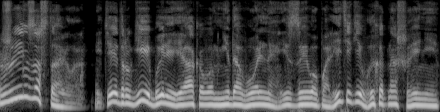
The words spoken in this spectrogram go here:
Жизнь заставила, и те, и другие были Иаковом недовольны из-за его политики в их отношении,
